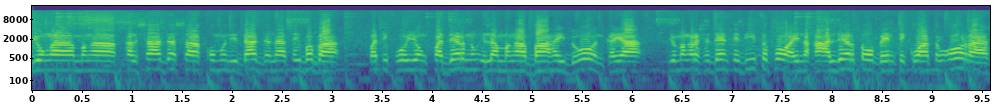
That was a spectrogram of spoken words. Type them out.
yung ah, mga kalsada sa komunidad na nasa ibaba, pati po yung pader ng ilang mga bahay doon. Kaya yung mga residente dito po ay naka-alerto 24 oras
